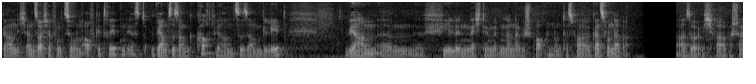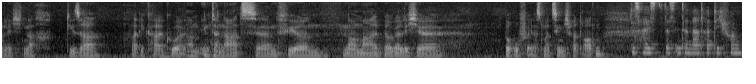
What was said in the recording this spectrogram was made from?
gar nicht in solcher Funktion aufgetreten ist. Wir haben zusammen gekocht, wir haben zusammen gelebt. Wir haben ähm, viele Nächte miteinander gesprochen und das war ganz wunderbar. Also ich war wahrscheinlich nach dieser Radikalkur am Internat äh, für normalbürgerliche Berufe erstmal ziemlich verdorben. Das heißt, das Internat hat dich vom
